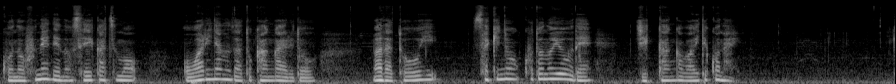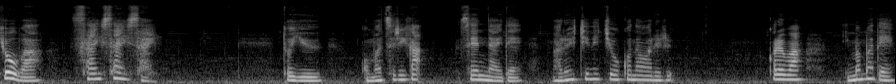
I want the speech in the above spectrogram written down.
この船での生活も終わりなのだと考えるとまだ遠い先のことのようで実感が湧いてこない。今日は再々祭というお祭りが船内で丸一日行われる。これは今まで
